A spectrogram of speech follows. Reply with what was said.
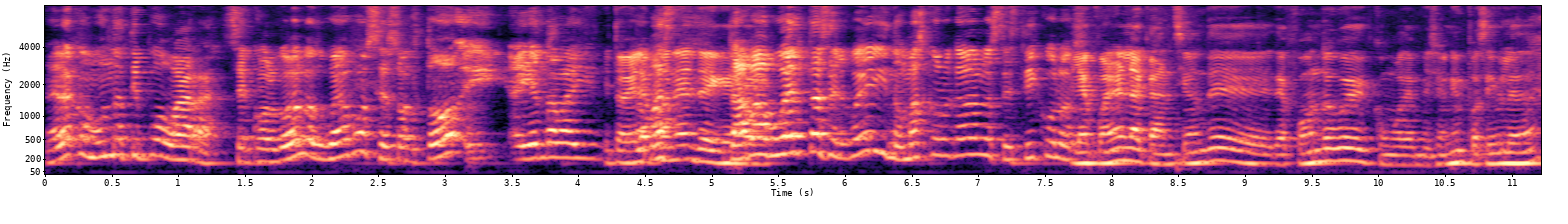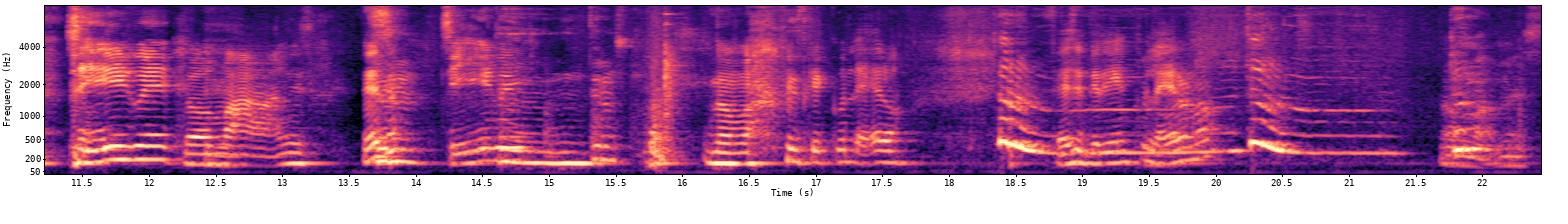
Era como una tipo barra. Se colgó de los huevos, se soltó y ahí andaba ahí. Y todavía le ponen de que- Daba vueltas el güey y nomás colgaba los testículos. Le ponen la canción de, de fondo, güey, como de Misión Imposible, ¿verdad? Sí, güey. No mames. ¿Eso? Sí, güey. No mames, qué culero. Se debe sentir bien culero, ¿no? No mames.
